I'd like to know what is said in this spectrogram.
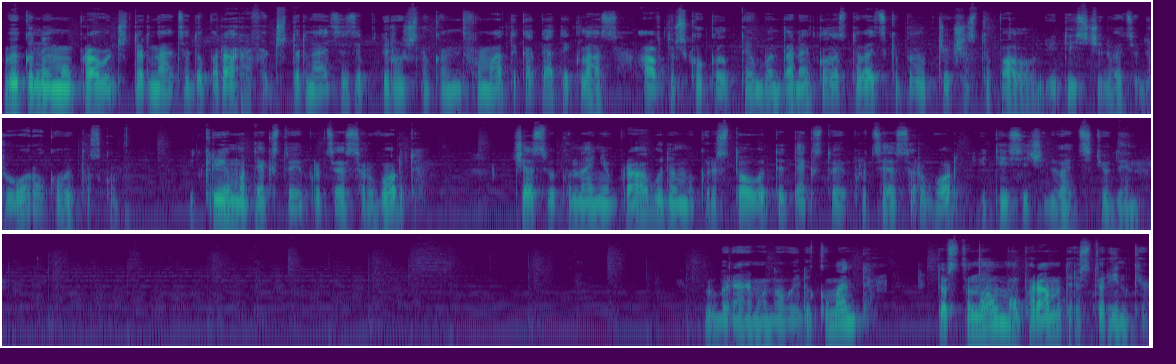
Виконуємо вправу 14 до параграфа 14 за підручником інформатика 5 клас авторського колективу Бондаренко Ластовецький Пилипчик Шестопалов 2022 року випуску. Відкриємо текстовий процесор Word. Під час виконання вправ будемо використовувати текстовий процесор Word 2021. Вибираємо новий документ та встановимо параметри сторінки.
